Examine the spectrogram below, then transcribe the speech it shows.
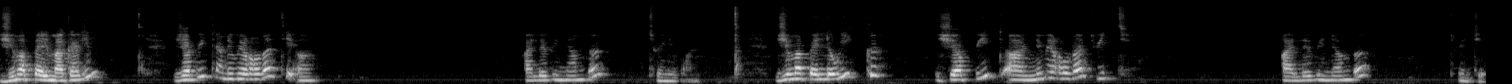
Je m'appelle Magali. J'habite à numéro 21. I live in number 21. Je m'appelle Loïc. J'habite à numéro 28. I live in number 28.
